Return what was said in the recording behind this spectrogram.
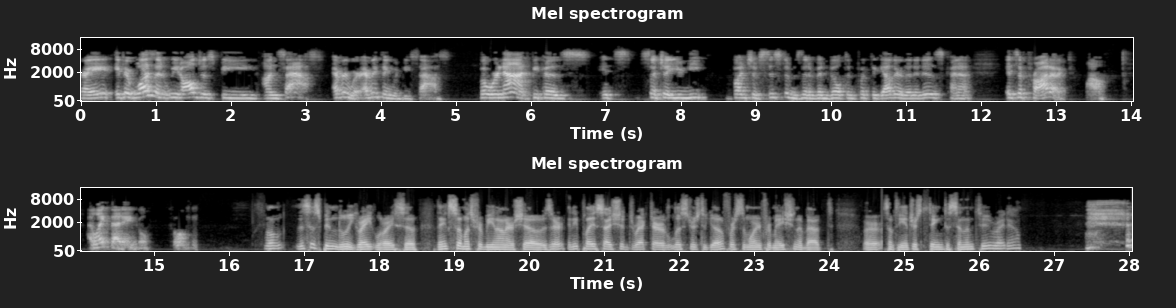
right? If it wasn't, we'd all just be on SaaS everywhere. Everything would be SaaS, but we're not because it's such a unique bunch of systems that have been built and put together that it is kind of it's a product. Wow, I like that angle. Cool. Well, this has been really great, Lori. So thanks so much for being on our show. Is there any place I should direct our listeners to go for some more information about or something interesting to send them to right now?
